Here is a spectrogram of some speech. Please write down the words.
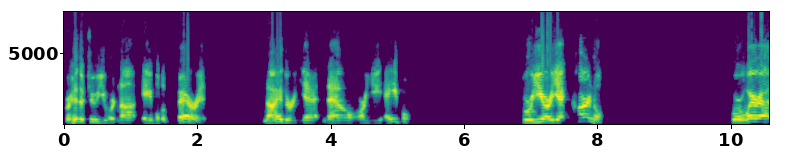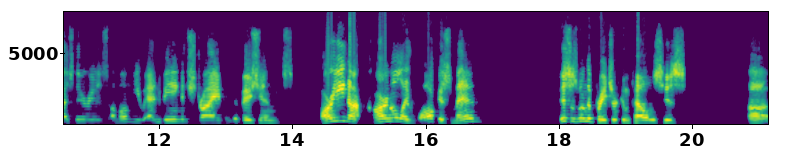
For hitherto you were not able to bear it, neither yet now are ye able. For ye are yet carnal. For whereas there is among you envying and strife and divisions, are ye not carnal and walk as men? This is when the preacher compels his uh,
